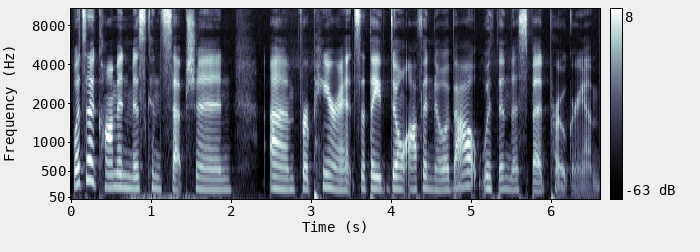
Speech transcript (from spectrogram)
what's a common misconception um, for parents that they don't often know about within the SPED program?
